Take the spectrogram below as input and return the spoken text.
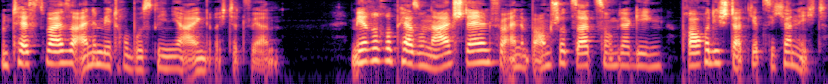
und testweise eine Metrobuslinie eingerichtet werden. Mehrere Personalstellen für eine Baumschutzsatzung dagegen brauche die Stadt jetzt sicher nicht.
